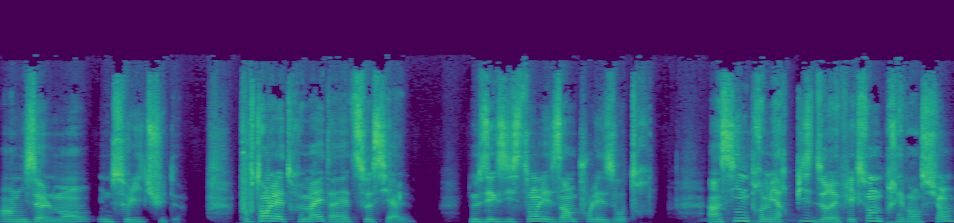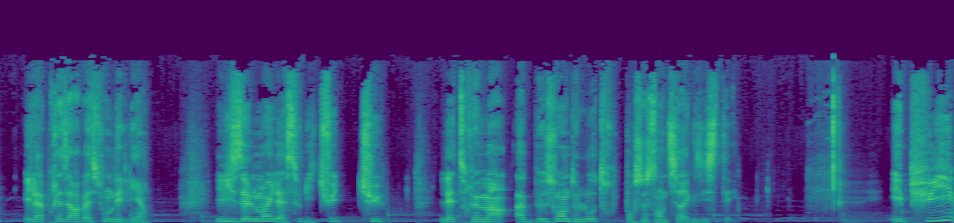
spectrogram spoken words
un isolement, une solitude. Pourtant, l'être humain est un être social. Nous existons les uns pour les autres. Ainsi, une première piste de réflexion de prévention est la préservation des liens. L'isolement et la solitude tuent. L'être humain a besoin de l'autre pour se sentir exister. Et puis,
